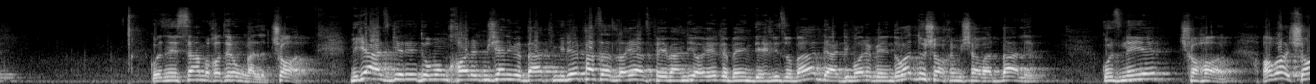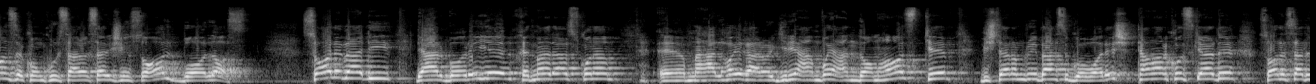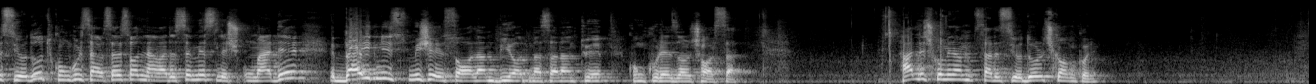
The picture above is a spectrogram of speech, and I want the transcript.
گزینه سه به خاطر اون غلط. 4 میگه از گره دوم خارج میشه یعنی به بعد میره پس از لایه از پیوندی عایق بین دهلیز و بعد در دیوار بین دو بعد دو شاخه می‌شود. بله. گزینه چهار. آقا شانس کنکور سراسریش این سوال بالاست. سوال بعدی درباره خدمت درس کنم محل های قرارگیری انواع اندام هاست که بیشترم روی بحث گوارش تمرکز کرده. سال 132 تو کنکور سراسری سال 93 مثلش اومده. بعید نیست میشه سوالم بیاد مثلا توی کنکور 1400 حلش کنم 132 رو چیکار می‌کنیم؟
